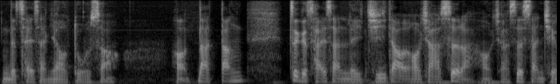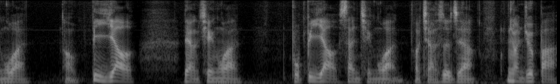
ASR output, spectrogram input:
你的财产要多少。好，那当这个财产累积到，哦，假设啦，哦，假设三千万，哦，必要两千万。不必要三千万哦，假设这样，那你就把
